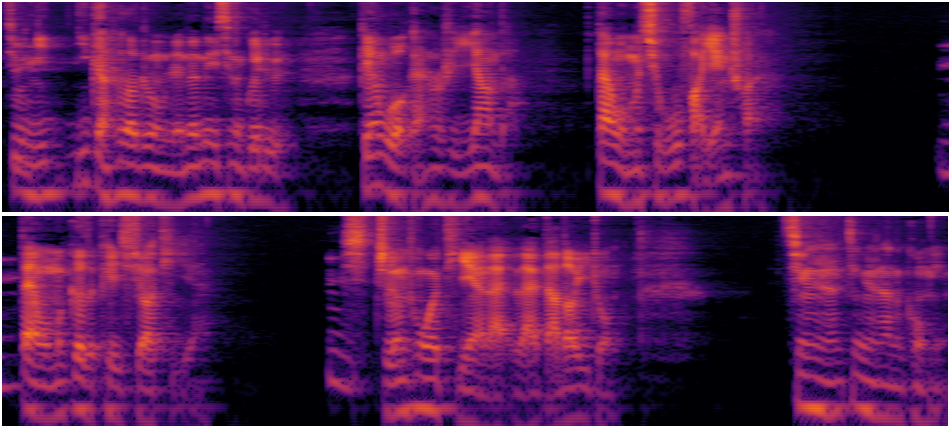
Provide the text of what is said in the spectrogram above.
就你你感受到这种人的内心的规律，跟我感受是一样的，但我们却无法言传，嗯但我们各自可以需要体验，嗯只能通过体验来来达到一种精神精神上的共鸣。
